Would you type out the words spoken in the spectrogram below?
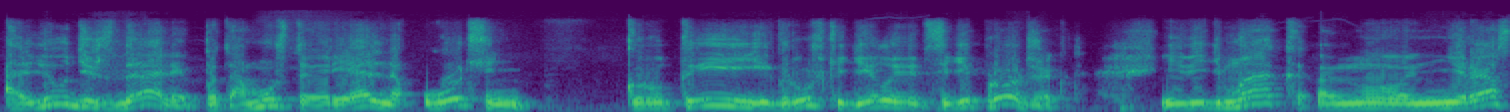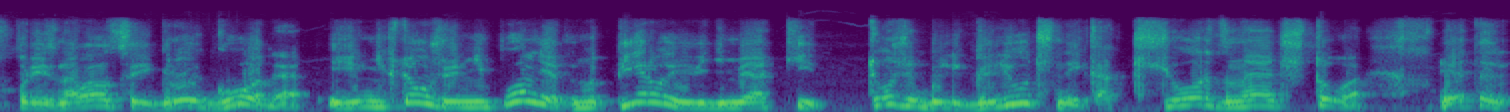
А люди ждали, потому что реально очень крутые игрушки делает CD Projekt. И Ведьмак, ну, не раз признавался игрой года. И никто уже не помнит, но первые Ведьмаки тоже были глючные, как черт знает что. Это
